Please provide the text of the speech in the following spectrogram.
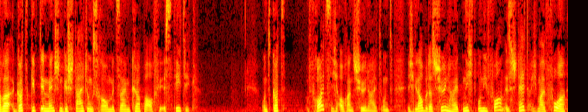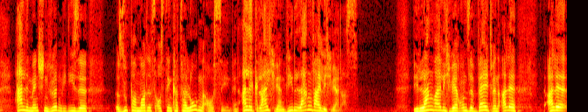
Aber Gott gibt dem Menschen Gestaltungsraum mit seinem Körper auch für Ästhetik. Und Gott freut sich auch an Schönheit. Und ich glaube, dass Schönheit nicht uniform ist. Stellt euch mal vor, alle Menschen würden wie diese Supermodels aus den Katalogen aussehen. Wenn alle gleich wären, wie langweilig wäre das? Wie langweilig wäre unsere Welt, wenn alle, alle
